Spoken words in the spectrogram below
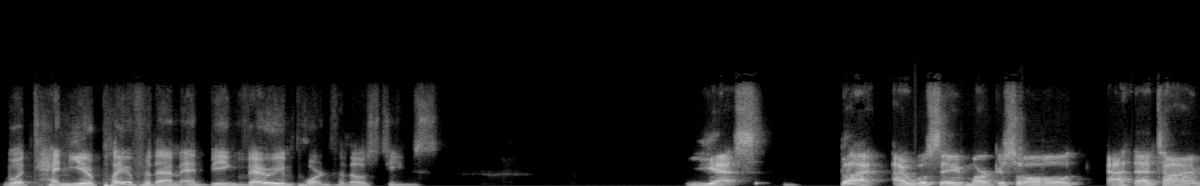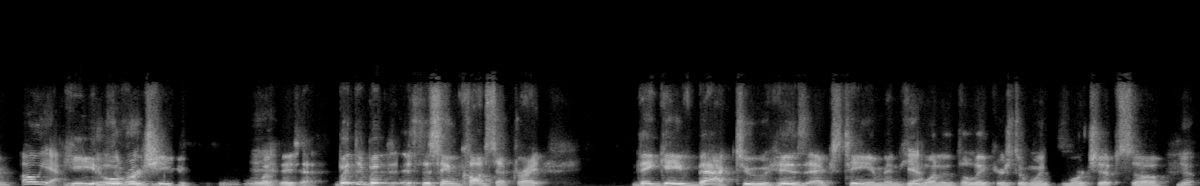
what ten year player for them and being very important for those teams. Yes, but I will say Marc Gasol at that time. Oh yeah, he, he overachieved what yeah. they said. But but it's the same concept, right? They gave back to his ex team, and he yeah. wanted the Lakers to win more chips. So yep.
